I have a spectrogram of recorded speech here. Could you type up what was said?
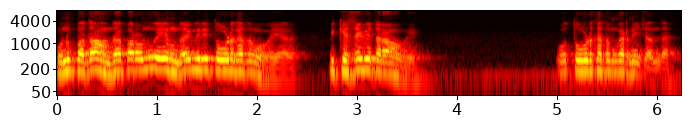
ਉਹਨੂੰ ਪਤਾ ਹੁੰਦਾ ਪਰ ਉਹਨੂੰ ਇਹ ਹੁੰਦਾ ਵੀ ਮੇਰੀ ਤੋੜ ਖਤਮ ਹੋਵੇ ਯਾਰ ਵੀ ਕਿਸੇ ਵੀ ਤਰ੍ਹਾਂ ਹੋਵੇ। ਉਹ ਤੋੜ ਖਤਮ ਕਰਨੀ ਚਾਹੁੰਦਾ। ਹੈ।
